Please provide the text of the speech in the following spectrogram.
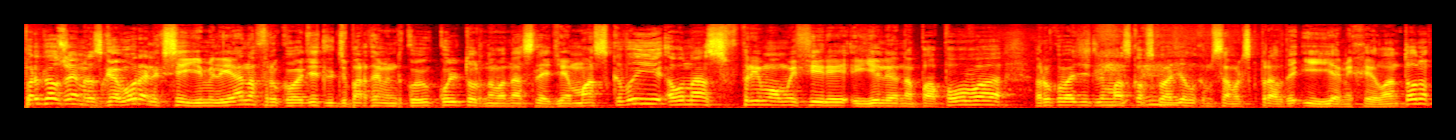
Продолжаем разговор. Алексей Емельянов, руководитель Департамента культурного наследия Москвы. У нас в прямом эфире Елена Попова, руководитель Московского отдела «Комсомольской правды», и я, Михаил Антонов.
